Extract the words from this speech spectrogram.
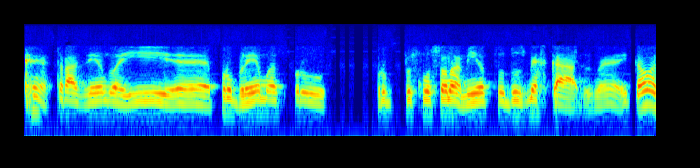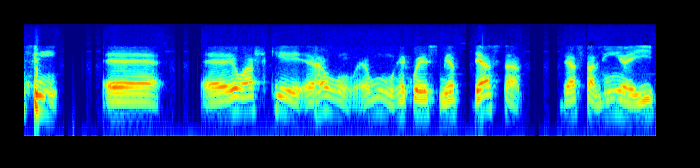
trazendo aí é, problemas para o funcionamento dos mercados. Né? Então, assim, é, é, eu acho que é um, é um reconhecimento dessa, dessa linha aí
